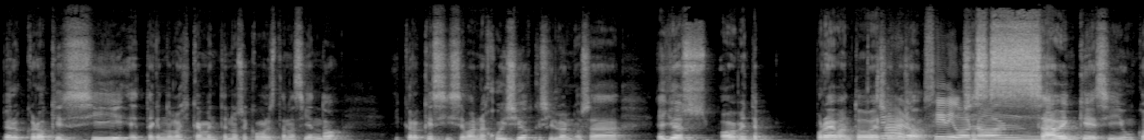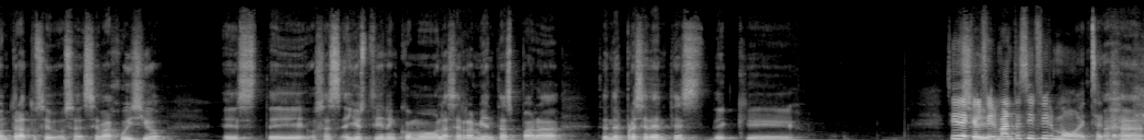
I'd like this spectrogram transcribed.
pero creo que sí, eh, tecnológicamente no sé cómo lo están haciendo Y creo que si se van a juicio, que sí lo han, o sea, ellos obviamente prueban todo eso. Claro, ¿no? sí, digo, o sea, no- Saben que si un contrato se, o sea, se va a juicio, este, o sea, ellos tienen como las herramientas para tener precedentes de que... Sí, de que el firmante sí firmó, etcétera. Ajá.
